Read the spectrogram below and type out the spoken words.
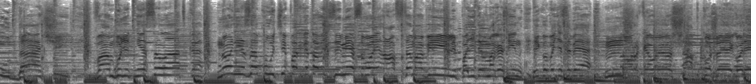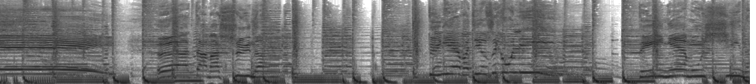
удачи! Вам будет не сладко, но не забудьте подготовить к зиме свой автомобиль. Пойдите в магазин и купите себе норковую шапку Жигулей Это машина ты не водил Жигули, ты не мужчина.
